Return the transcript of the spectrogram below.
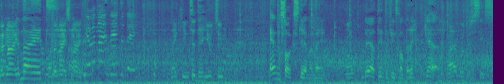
Good night. Good night! Have a nice night. Have a nice day today. Thank you. Today. You too. En sak skrämmer mig. Ja. Det är att det inte finns något räcke här. Nej, men precis.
